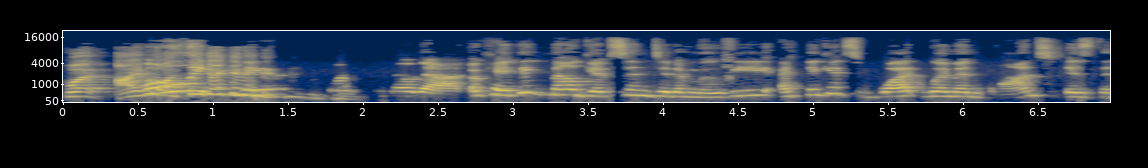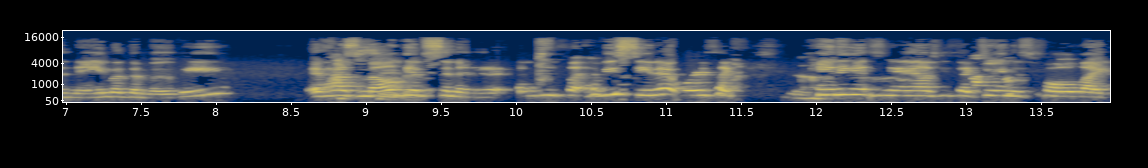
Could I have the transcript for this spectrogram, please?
but I Only think I can. know that. Okay, I think Mel Gibson did a movie. I think it's What Women Want is the name of the movie. It has I've Mel seen it. Gibson in it. And he's like, have you seen it? Where he's like Yeah. painting his nails. He's like doing this whole like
